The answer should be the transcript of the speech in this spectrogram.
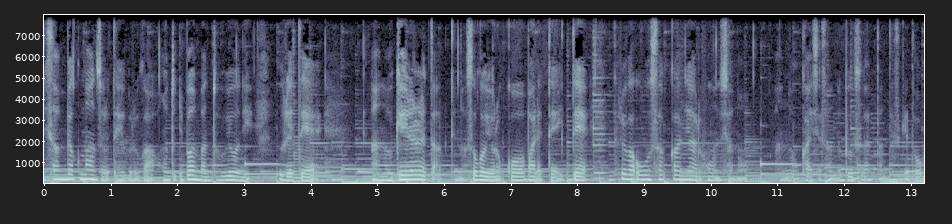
2300万するテーブルが本当にバンバン飛ぶように売れてあの受け入れられたっていうのはすごい喜ばれていてそれが大阪にある本社のあの会社さんのブースだったんですけど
